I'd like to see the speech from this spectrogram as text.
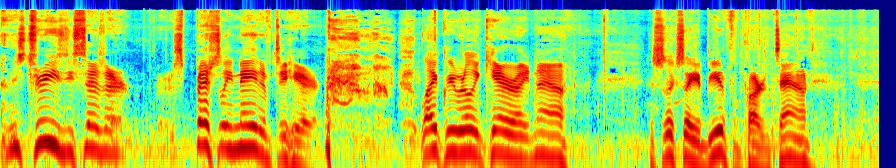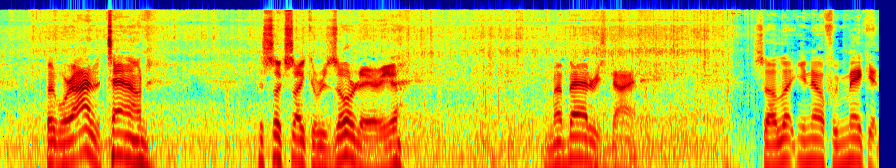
And these trees, he says, are especially native to here. like we really care right now. This looks like a beautiful part of town. But we're out of town. This looks like a resort area. And my battery's dying. So I'll let you know if we make it.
